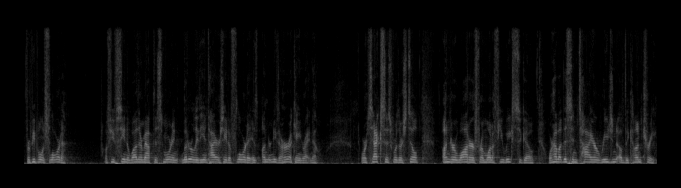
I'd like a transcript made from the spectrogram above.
for people in Florida. If you've seen a weather map this morning, literally the entire state of Florida is underneath a hurricane right now. Or Texas, where they're still underwater from one a few weeks ago. Or how about this entire region of the country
